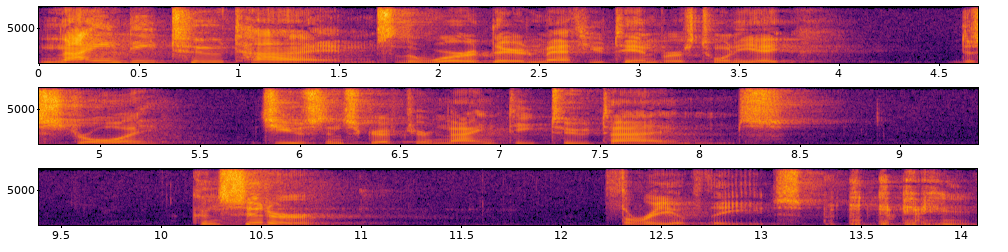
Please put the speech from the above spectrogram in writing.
92 times the word there in Matthew 10, verse 28, destroy, it's used in Scripture 92 times. Consider three of these.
